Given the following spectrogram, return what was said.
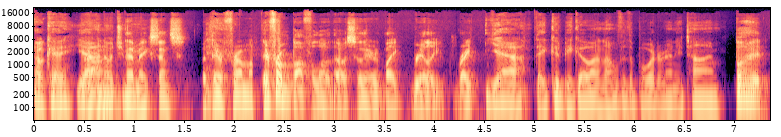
Okay, yeah, I Um, know what you that mean. makes sense. But they're from they're from Buffalo though, so they're like really right. yeah, they could be going over the border anytime. But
